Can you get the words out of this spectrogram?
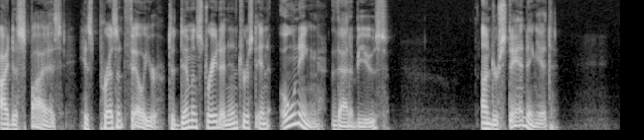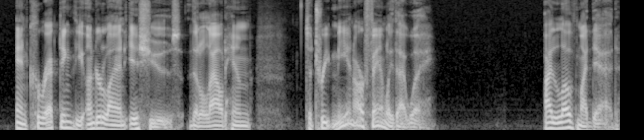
I despise his present failure to demonstrate an interest in owning that abuse, understanding it, and correcting the underlying issues that allowed him to treat me and our family that way. I love my dad.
